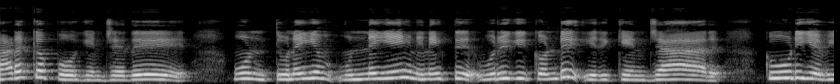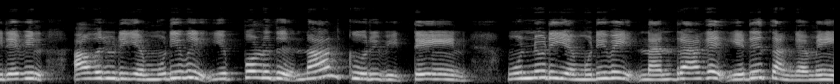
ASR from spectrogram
நடக்கப் போகின்றது. உன் துணையும் உன்னையே நினைத்து உருகி கொண்டு இருக்கின்றார். கூடிய விரைவில் அவருடைய முடிவு இப்பொழுது நான் கூறிவிட்டேன். உன்னுடைய முடிவை நன்றாக எடு தங்கமே.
